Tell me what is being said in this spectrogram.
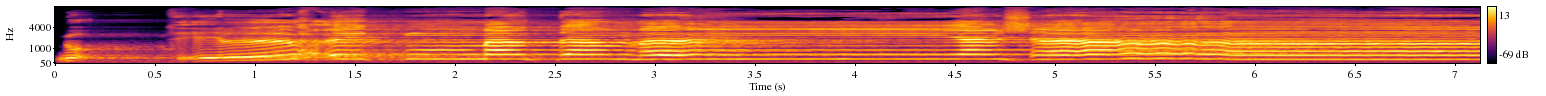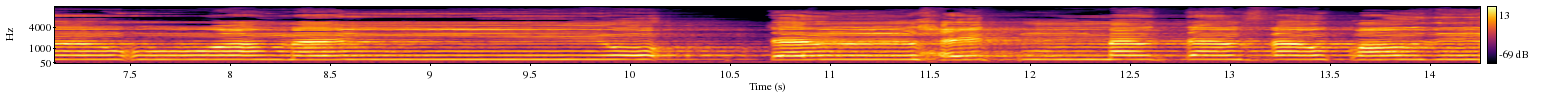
يؤتي الحكمة من يشاء ومن يؤت الحكمة فقد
